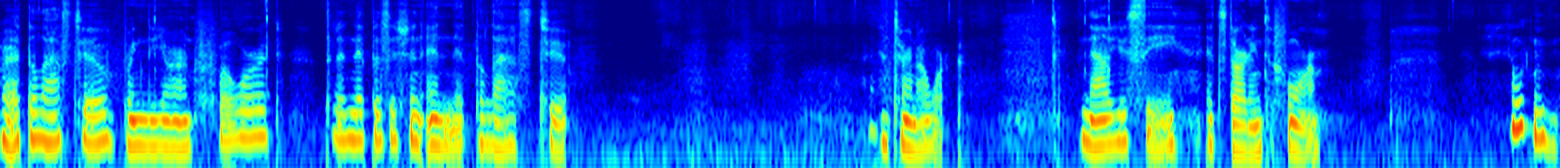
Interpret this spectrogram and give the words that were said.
We're at the last two. Bring the yarn forward to the knit position and knit the last two. And turn our work. Now you see it's starting to form. And we can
